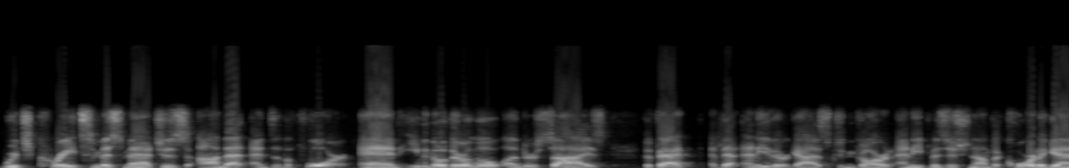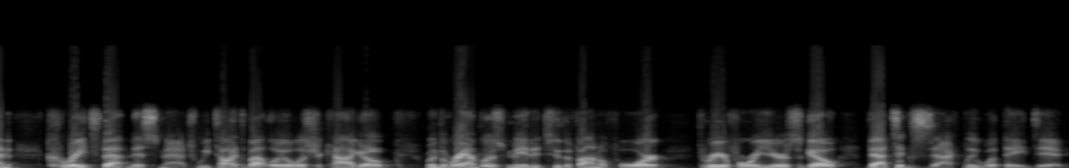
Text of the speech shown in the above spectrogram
which creates mismatches on that end of the floor. And even though they're a little undersized, the fact that any of their guys can guard any position on the court again creates that mismatch. We talked about Loyola Chicago. When the Ramblers made it to the Final Four three or four years ago, that's exactly what they did.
